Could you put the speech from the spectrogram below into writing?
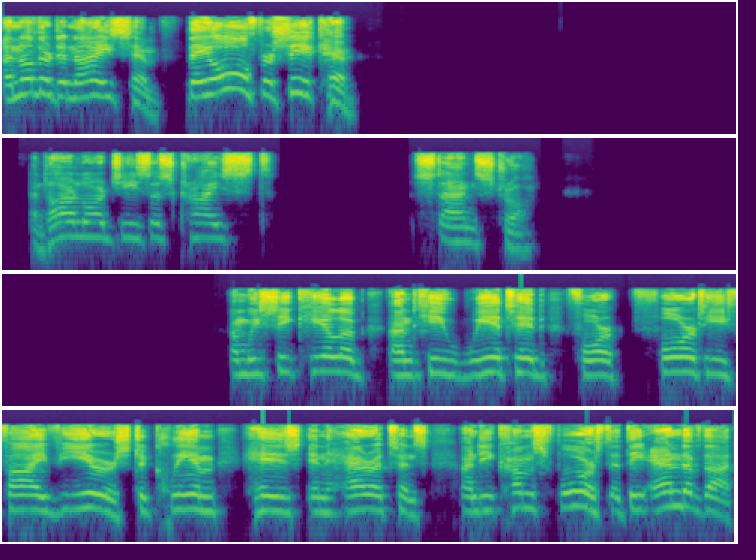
another denies him. They all forsake him. And our Lord Jesus Christ stands strong. And we see Caleb, and he waited for 45 years to claim his inheritance. And he comes forth at the end of that,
